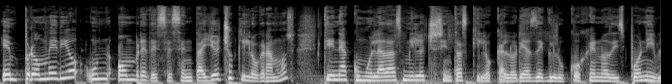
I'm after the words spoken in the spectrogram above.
en promedio, un hombre de 68 kilogramos tiene acumuladas 1800 kilocalorías de glucógeno disponible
